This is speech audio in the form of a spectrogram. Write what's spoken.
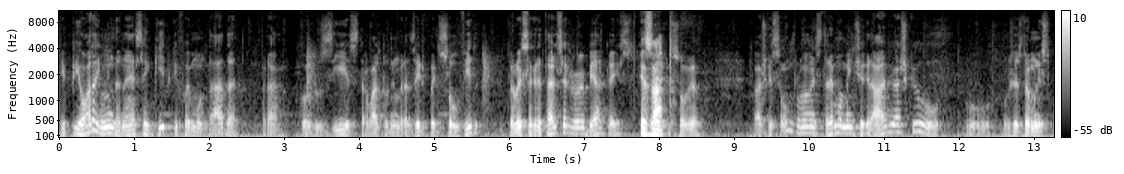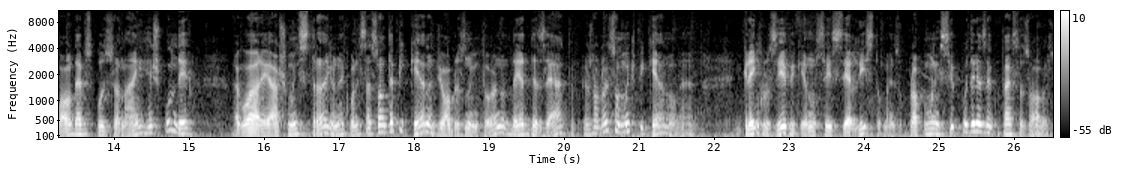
E pior ainda, né, essa equipe que foi montada para conduzir esse trabalho todo em Brasília foi dissolvida pelo ex-secretário Sérgio Beato, é isso? Exato. Dissolveu. Eu acho que isso é um problema extremamente grave. Eu acho que o, o, o gestor municipal deve se posicionar e responder. Agora, eu acho muito estranho, né? Que uma licitação até pequena de obras no entorno dê deserto, porque os valores são muito pequenos. Né? E creio, inclusive, que eu não sei se é lícito, mas o próprio município poderia executar essas obras.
